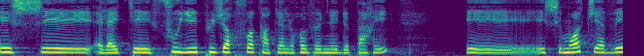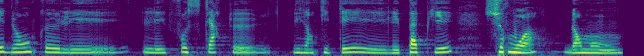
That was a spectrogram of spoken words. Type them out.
et c'est, elle a été fouillée plusieurs fois quand elle revenait de Paris. Et, c'est moi qui avais donc les, les fausses cartes d'identité et les papiers sur moi dans mon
